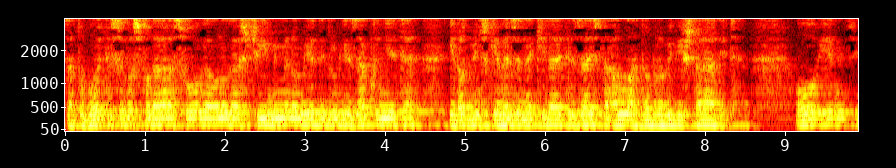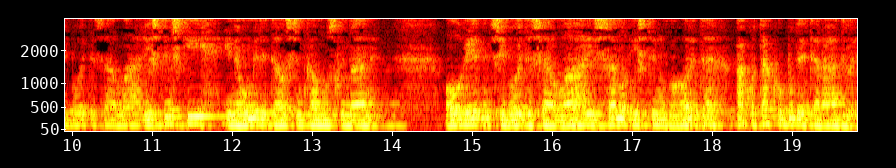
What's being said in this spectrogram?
zato bojte se gospodara svoga, onoga s čijim imenom jedni druge zaklinjete i rodbinske veze neki dajete, zaista Allah dobro vidi šta radite. O vjernici, bojte se Allaha istinski i ne umirite osim kao muslimani. O vjernici, bojte se Allaha i samo istinu govorite, ako tako budete radili.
